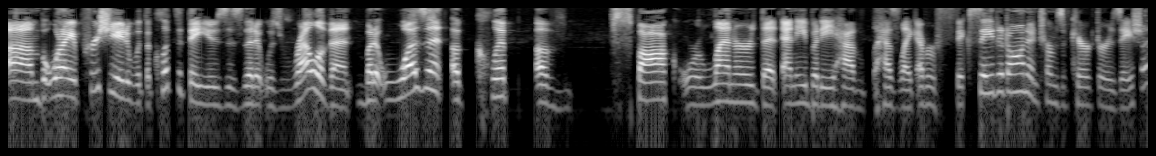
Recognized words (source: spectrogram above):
Um, but what I appreciated with the clip that they used is that it was relevant, but it wasn't a clip of Spock or Leonard that anybody have has like ever fixated on in terms of characterization.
